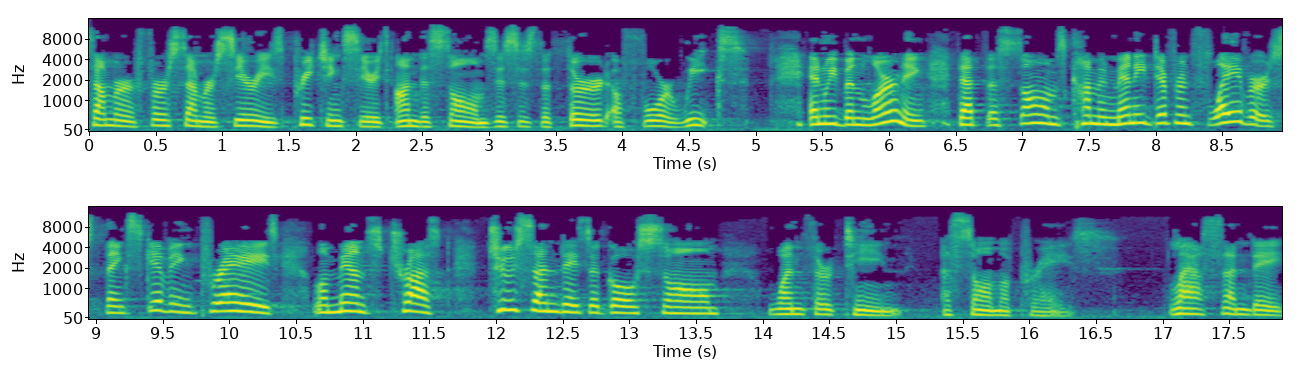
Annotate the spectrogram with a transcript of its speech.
summer, first summer series, preaching series on the Psalms. This is the third of four weeks. And we've been learning that the Psalms come in many different flavors thanksgiving, praise, laments, trust. Two Sundays ago, Psalm 113, a psalm of praise. Last Sunday,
